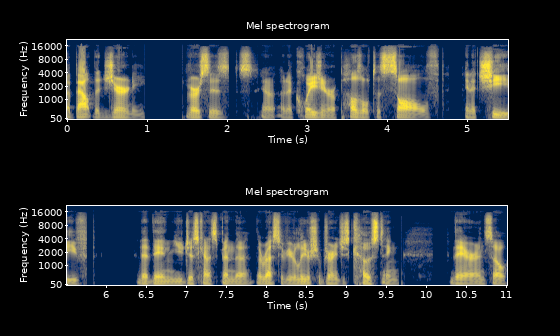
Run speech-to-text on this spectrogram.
about the journey versus you know, an equation or a puzzle to solve and achieve that then you just kind of spend the, the rest of your leadership journey just coasting there. And so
